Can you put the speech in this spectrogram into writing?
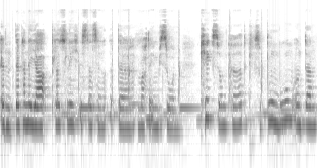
ähm, der kann ja plötzlich ist das, der macht er irgendwie so einen Kick, so einen Karate, so boom, boom und dann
